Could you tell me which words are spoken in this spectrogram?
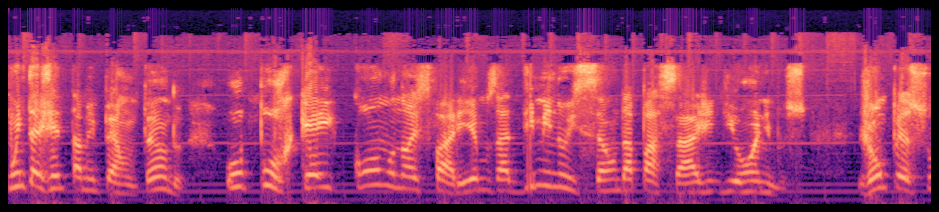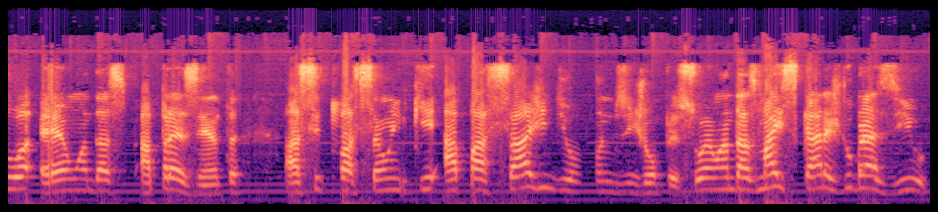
Muita gente está me perguntando o porquê e como nós faríamos a diminuição da passagem de ônibus. João Pessoa é uma das apresenta a situação em que a passagem de ônibus em João Pessoa é uma das mais caras do Brasil.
